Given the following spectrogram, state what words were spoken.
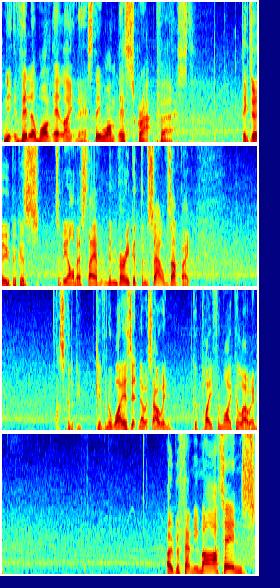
Villa want it like this. They want this scrap first. They do, because, to be honest, they haven't been very good themselves, have they? That's going to be given away, is it? No, it's Owen. Good play from Michael Owen. Obafemi Martins.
